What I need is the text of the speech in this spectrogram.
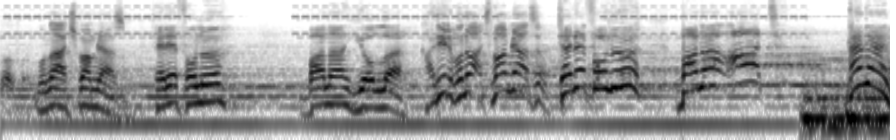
bu- bunu açmam lazım. Telefonu bana yolla. Kadir bunu açmam lazım. Telefonu bana at! Hemen!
